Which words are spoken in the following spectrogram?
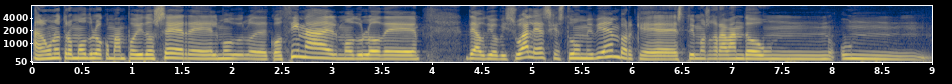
algún otro módulo como han podido ser el módulo de cocina, el módulo de, de audiovisuales, que estuvo muy bien porque estuvimos grabando un, un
